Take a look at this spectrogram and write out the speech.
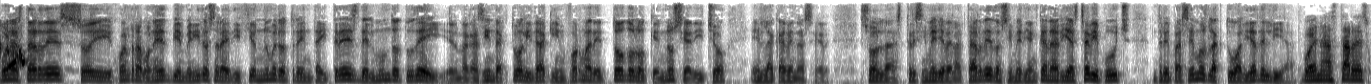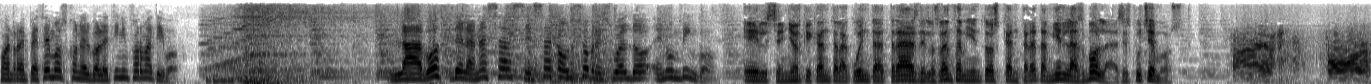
Buenas tardes, soy Juan Rabonet. Bienvenidos a la edición número 33 del Mundo Today, el magazine de actualidad que informa de todo lo que no se ha dicho en la cadena Ser. Son las tres y media de la tarde, dos y media en Canarias. Xavi Puig, repasemos la actualidad del día. Buenas tardes, Juanra. Empecemos con el boletín informativo. La voz de la NASA se saca un sobresueldo en un bingo. El señor que canta la cuenta atrás de los lanzamientos cantará también las bolas. Escuchemos. Five, four,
